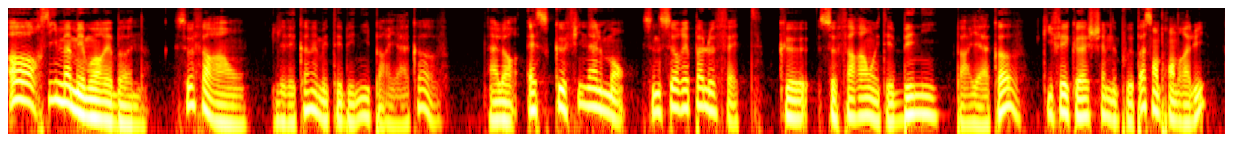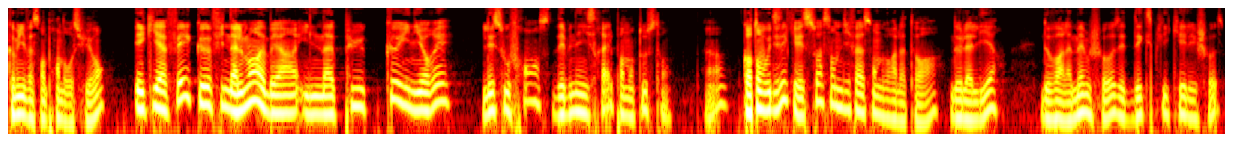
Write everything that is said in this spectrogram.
Or, si ma mémoire est bonne, ce pharaon, il avait quand même été béni par Yaakov. Alors, est-ce que finalement, ce ne serait pas le fait que ce pharaon était béni par Yaakov qui fait que Hachem ne pouvait pas s'en prendre à lui, comme il va s'en prendre au suivant, et qui a fait que finalement, eh bien, il n'a pu que ignorer les souffrances des bénis Israël pendant tout ce temps Hein? Quand on vous disait qu'il y avait 70 façons de voir la Torah, de la lire, de voir la même chose et d'expliquer les choses,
